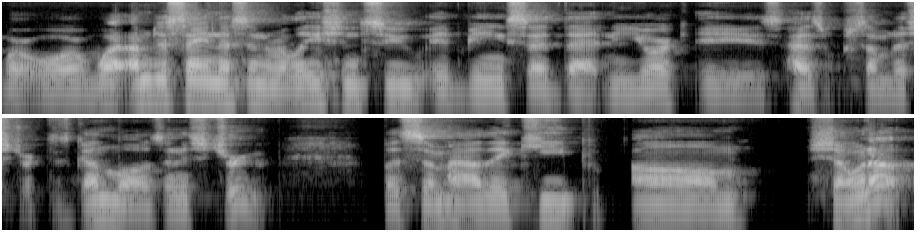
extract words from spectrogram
or, or what. I'm just saying this in relation to it being said that New York is has some of the strictest gun laws, and it's true. But somehow they keep um showing up.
